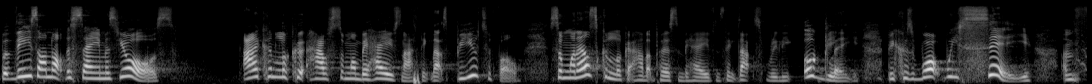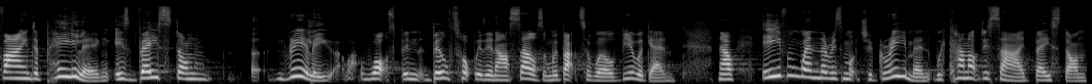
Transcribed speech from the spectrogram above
But these are not the same as yours. I can look at how someone behaves and I think that's beautiful. Someone else can look at how that person behaves and think that's really ugly. Because what we see and find appealing is based on really what's been built up within ourselves, and we're back to worldview again. Now, even when there is much agreement, we cannot decide based on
